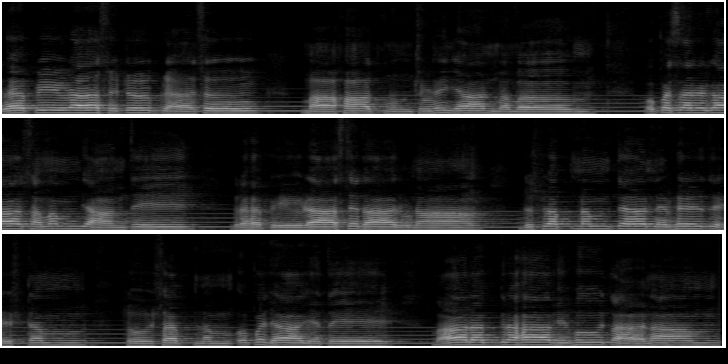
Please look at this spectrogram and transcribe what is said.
ग्रहपीडासु च ग्रासु माहात्म्यं शृणुयान्मम उपसर्गासमं यान्ति ग्रहपीडाश्च दारुणा दुःस्वप्नं च निभिर्दृष्टम् सुस्वप्नम् उपजायते। बालग्रहाभिभूतानां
